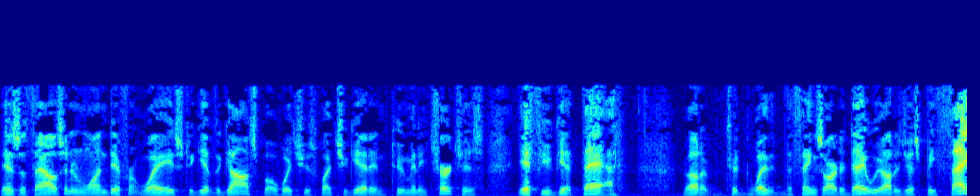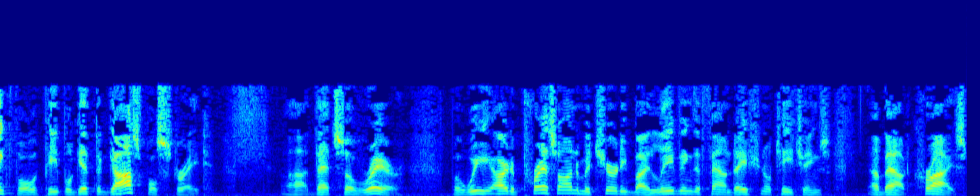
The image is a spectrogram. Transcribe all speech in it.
is a thousand and one different ways to give the gospel, which is what you get in too many churches, if you get that, well, to, the way the things are today, we ought to just be thankful if people get the gospel straight. uh, that's so rare. But we are to press on to maturity by leaving the foundational teachings about Christ,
